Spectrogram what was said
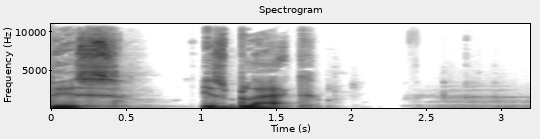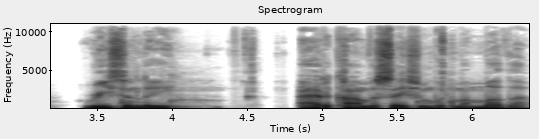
This is Black. Recently, I had a conversation with my mother,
